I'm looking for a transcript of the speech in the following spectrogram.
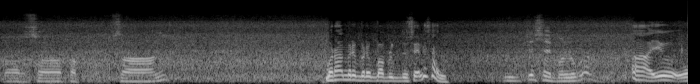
Para sa tap, sa ano, Marami rin ba nagbablog doon sa Elisan? hindi sa ibang lugar. Ah, yun.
